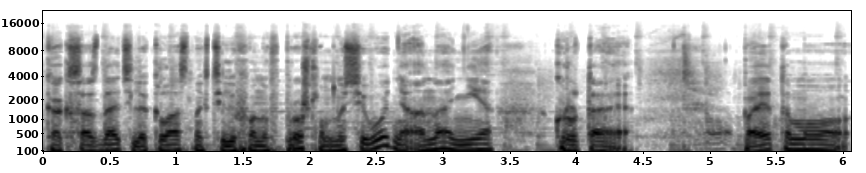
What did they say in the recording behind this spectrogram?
как создателя классных телефонов в прошлом, но сегодня она не крутая. Поэтому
